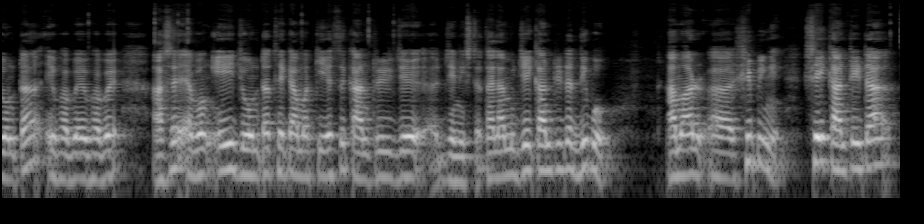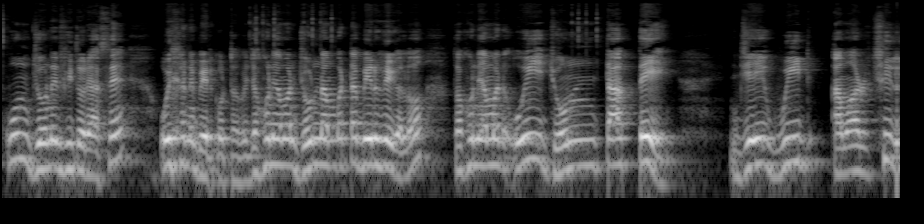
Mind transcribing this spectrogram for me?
জোনটা এভাবে এভাবে আসে, এবং এই জোনটা থেকে আমার কি আছে? কান্ট্রির যে জিনিসটা। তাহলে আমি যে কান্ট্রিটা দিব আমার শিপিংয়ে সেই কান্ট্রিটা কোন জোনের ভিতরে আছে, ওইখানে বের করতে হবে। যখনই আমার জোন নাম্বারটা বের হয়ে গেল, তখনই আমার ওই জোনটাতে যে উইড আমার ছিল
